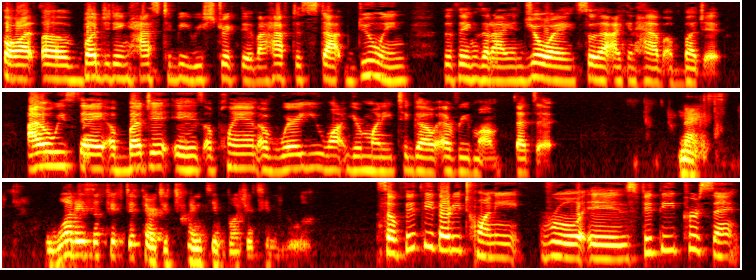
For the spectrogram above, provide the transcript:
thought of budgeting has to be restrictive. I have to stop doing the things that I enjoy so that I can have a budget. I always say a budget is a plan of where you want your money to go every month. That's it. Nice. What is the 50 30 20 budgeting rule? So 50 30 20 rule is 50%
